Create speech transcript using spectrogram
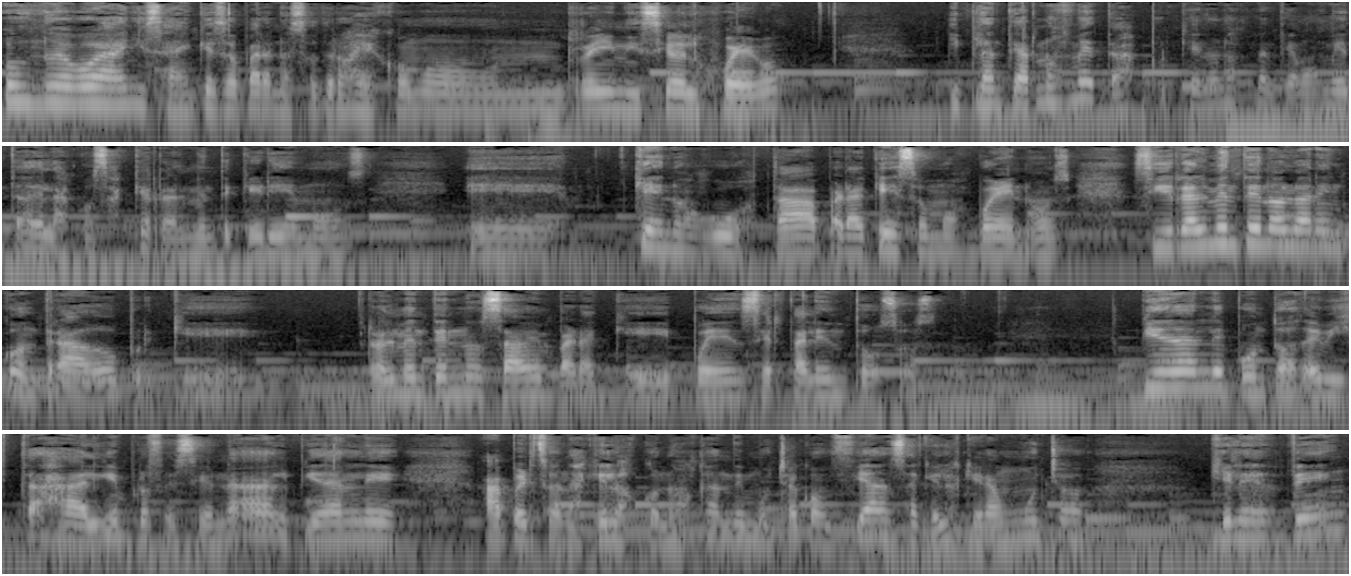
un nuevo año y saben que eso para nosotros es como un reinicio del juego? Y plantearnos metas, ¿por qué no nos planteamos metas de las cosas que realmente queremos? Eh, qué nos gusta, para qué somos buenos, si realmente no lo han encontrado porque realmente no saben para qué pueden ser talentosos, Pídanle puntos de vista a alguien profesional, pídanle a personas que los conozcan de mucha confianza, que los quieran mucho, que les den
